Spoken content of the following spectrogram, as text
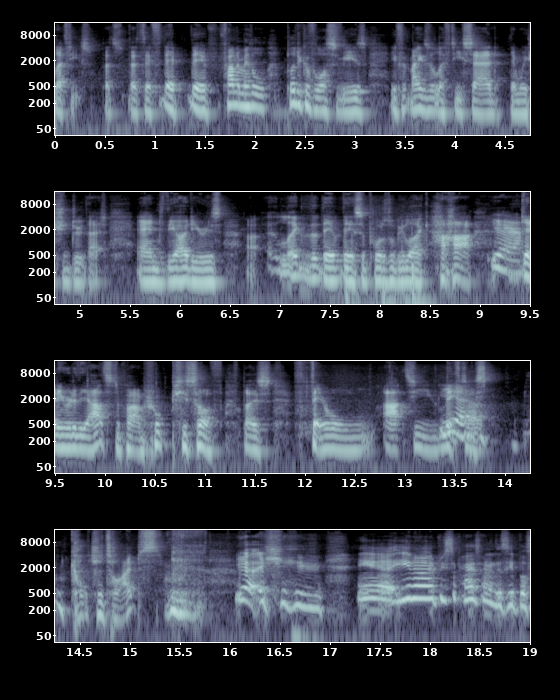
lefties. That's that's their, their their fundamental political philosophy is if it makes a lefty sad, then we should do that. And the idea is uh, like that their their supporters will be like, haha, Yeah. getting rid of the arts department will piss off those feral artsy leftist culture types. yeah, yeah. You know, I'd be surprised when these people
